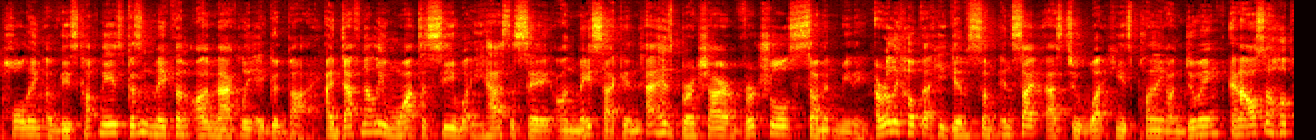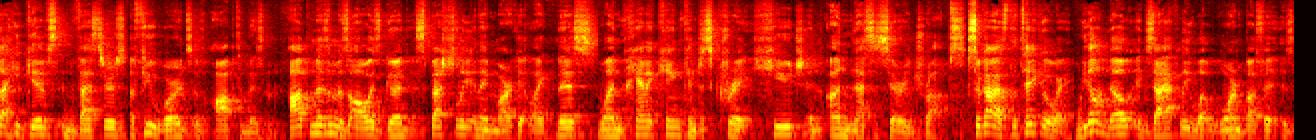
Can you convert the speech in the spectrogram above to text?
holding of these companies doesn't make them automatically a good buy. I definitely want to see what he has to say on May 2nd at his Berkshire virtual summit meeting. I really hope that he gives some insight as to what he's planning on doing, and I also hope that he gives investors a few words of optimism. Optimism is always good, especially in a market like this when panicking can just create huge and unnecessary drops. So guys, the takeaway, we don't know exactly what Warren Buffett is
